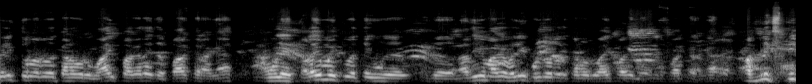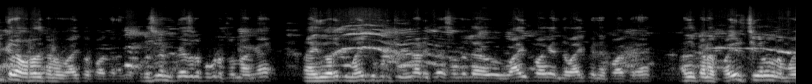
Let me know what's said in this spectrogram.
வெளித்துணர்வதற்கான ஒரு வாய்ப்பாக தான் இதை பார்க்கறாங்க. அவங்களுடைய தலைமைத்துவத்தை அதிகமாக வெளியே கொண்டு வருவதற்கான ஒரு வாய்ப்பாக இதை பார்க்குறாங்க. பார்க்கறாங்க பப்ளிக் ஸ்பீக்கராக வர்றதுக்கான வாய்ப்பை பார்க்கறாங்க. பிரசிடென்ட் பேசுறப்ப கூட சொன்னாங்க நான் இது வரைக்கும் மைக்கு பிடிச்சி முன்னாடி பேசுறதுல ஒரு வாய்ப்பாக இந்த வாய்ப்பை நான் பார்க்கறேன். அதற்கான பயிற்சிகளும் நம்ம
